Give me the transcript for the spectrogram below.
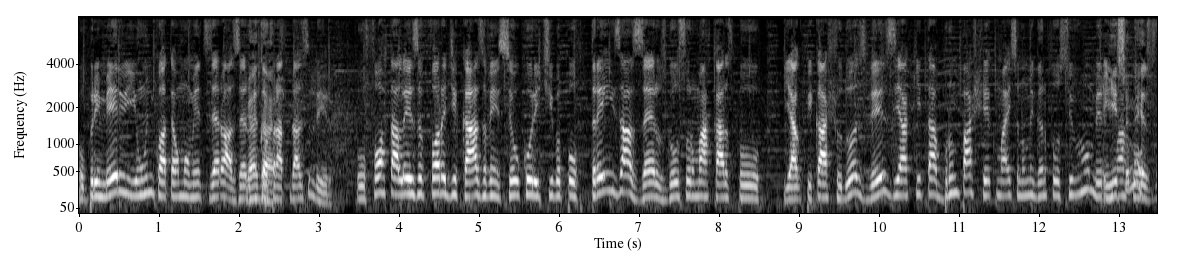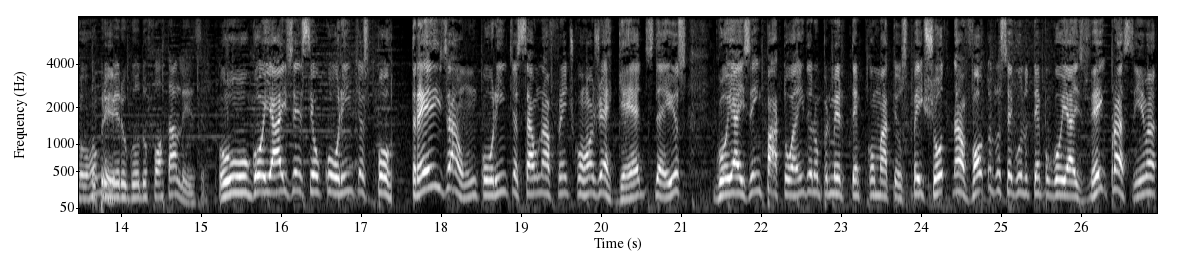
O primeiro e único até o momento 0 a 0 do. Campeonato Brasileiro. O Fortaleza fora de casa venceu o Coritiba por 3 a 0. Os gols foram marcados por Iago Pikachu duas vezes e aqui tá Bruno Pacheco, mas se não me engano foi o Silvio Romero que Isso mesmo, foi o Romero. primeiro gol do Fortaleza. O Goiás venceu o Corinthians por 3 a 1 Corinthians saiu na frente com Roger Guedes, não é isso? Goiás empatou ainda no primeiro tempo com o Matheus Peixoto. Na volta do segundo tempo, o Goiás veio pra cima,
